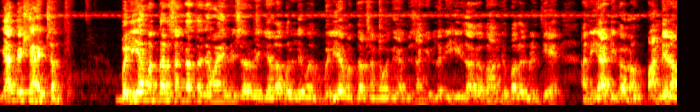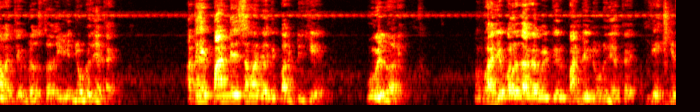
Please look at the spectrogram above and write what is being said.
यापेक्षा हेच सांगतो. बलिया मतदारसंघाचा जेव्हा यांनी सर्वे केला बल्ले बलिया मतदारसंघामध्ये यांनी सांगितलं की ही जागा भाजपाला मिळते आणि या ठिकाणाहून पांडे नावाचे ग्रस्त हे निवडून येत आहेत. आता हे पांडे समाजवादी पार्टीचे उमेदवार आहेत. मग भाजपाला जागा मिळतील पांडे निवडून येत आहेत. म्हणजे हे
